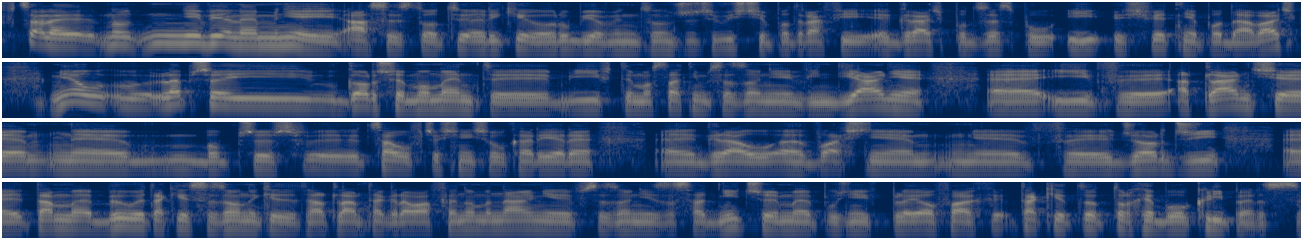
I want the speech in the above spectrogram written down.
wcale no, niewiele mniej asyst od Rickiego Rubio, więc on rzeczywiście potrafi grać pod zespół i świetnie podawać podawać. Miał lepsze i gorsze momenty i w tym ostatnim sezonie w Indianie e, i w Atlancie, e, bo przecież e, całą wcześniejszą karierę grał właśnie w Georgii. Tam były takie sezony, kiedy ta Atlanta grała fenomenalnie w sezonie zasadniczym, później w playoffach. Takie to trochę było Clippers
